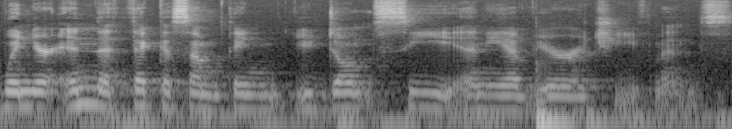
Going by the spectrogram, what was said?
when you're in the thick of something, you don't see any of your achievements.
